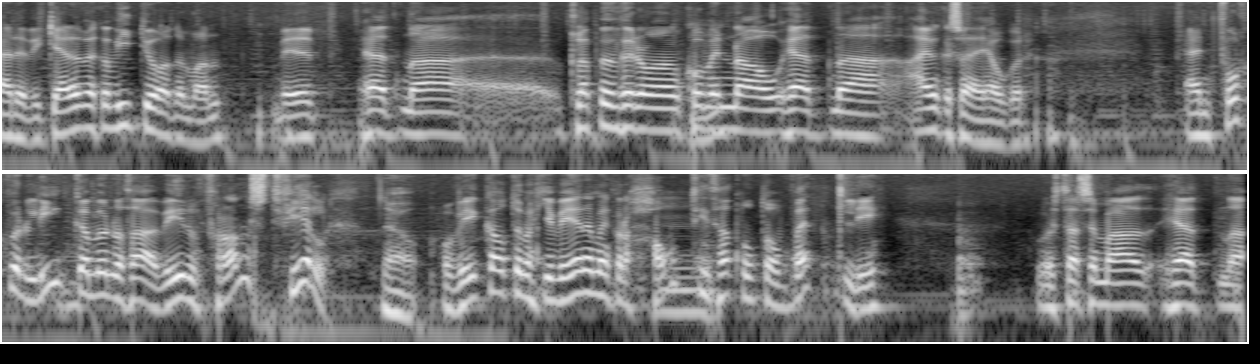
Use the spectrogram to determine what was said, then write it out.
herru, við gerðum eitthvað vídjóðum hann við hérna klöppum fyrir hann kom inn á hérna æfingarsvæði hjá okkur. En fólk verður líka mun á það að við erum franskt félag. Já. Og við gátum ekki verið með einhverja hátíð þarna út á velli þar sem að hérna,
